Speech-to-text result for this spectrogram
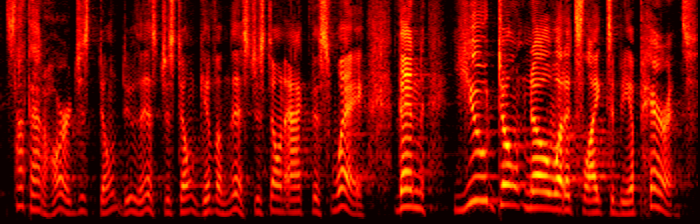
it's not that hard, just don't do this, just don't give them this, just don't act this way, then you don't know what it's like to be a parent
